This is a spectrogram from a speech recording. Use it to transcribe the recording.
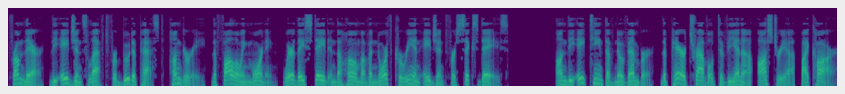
From there, the agents left for Budapest, Hungary, the following morning, where they stayed in the home of a North Korean agent for six days. On 18 November, the pair travelled to Vienna, Austria, by car.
